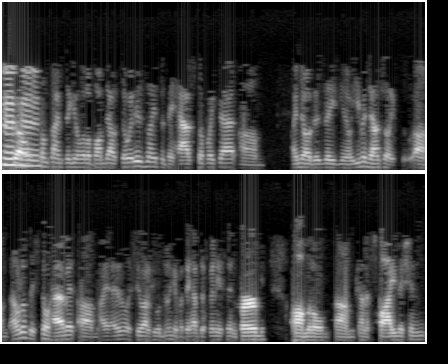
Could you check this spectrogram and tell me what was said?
Mhm. so sometimes they get a little bummed out. So it is nice that they have stuff like that. Um, I know that they, you know, even down to like, um, I don't know if they still have it. Um, I, I don't really see a lot of people doing it, but they have the Phineas and Ferb, um, little, um, kind of spy mission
